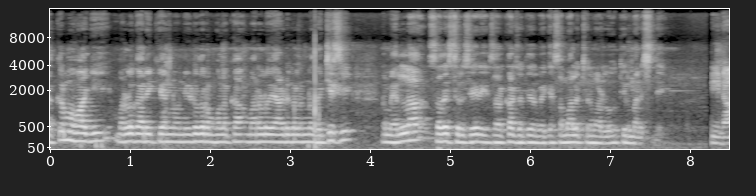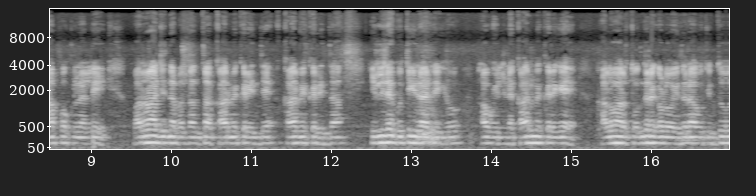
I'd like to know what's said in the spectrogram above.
ಸಕ್ರಮವಾಗಿ ಮರಳುಗಾರಿಕೆಯನ್ನು ನೀಡುವುದರ ಮೂಲಕ ಮರಳು ಯಾರ್ಡ್ಗಳನ್ನು ರಚಿಸಿ ನಮ್ಮ ಎಲ್ಲ ಸದಸ್ಯರು ಸೇರಿ ಸರ್ಕಾರ ಜೊತೆ ಬಗ್ಗೆ ಸಮಾಲೋಚನೆ ಮಾಡಲು ತೀರ್ಮಾನಿಸಿದೆ. ಈ ನಾಪೋಕ್ನಲ್ಲಿ ಹೊರರಾಜ್ಯದಿಂದ ಬಂದಂಥ ಕಾರ್ಮಿಕರಿಂದ ಕಾರ್ಮಿಕರಿಂದ ಇಲ್ಲಿನ ಗುತ್ತಿಗೆದಾರರಿಗೂ ಹಾಗೂ ಇಲ್ಲಿನ ಕಾರ್ಮಿಕರಿಗೆ ಹಲವಾರು ತೊಂದರೆಗಳು ಎದುರಾಗುತ್ತಿದ್ದು,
